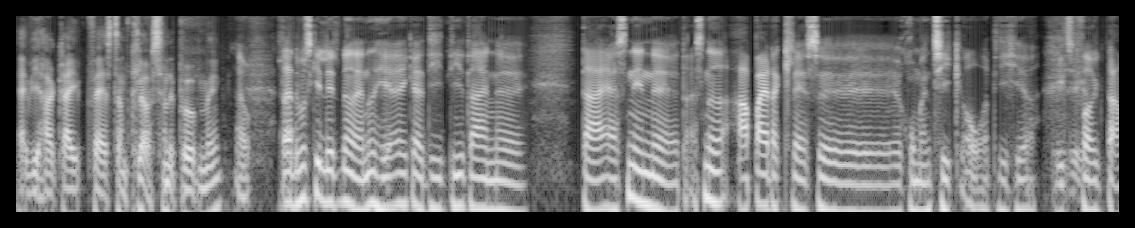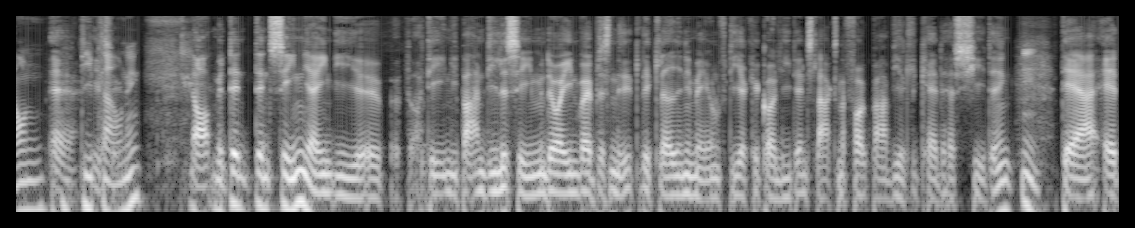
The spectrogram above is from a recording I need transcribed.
at vi har greb fast om klodserne på dem. Ikke? Jo, der er det måske lidt noget andet her, ikke? At de, de, der er en... Øh, der er sådan en der er sådan noget arbejderklasse øh, romantik over de her folk down, Ja, deep down, ikke? Nå, men den, den scene, jeg egentlig, øh, og det er egentlig bare en lille scene, men det var en, hvor jeg blev sådan lidt, lidt glad ind i maven, fordi jeg kan godt lide den slags, når folk bare virkelig kan deres shit, ikke? Mm. det er, at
